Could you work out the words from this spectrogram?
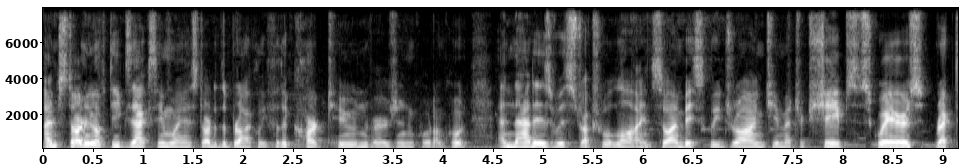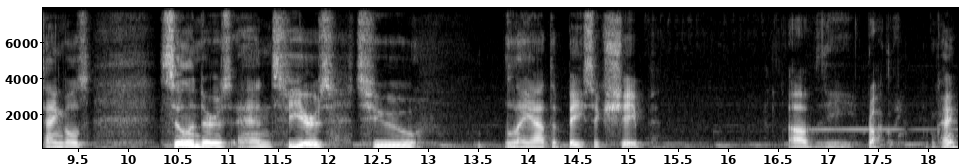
I'm starting off the exact same way I started the broccoli for the cartoon version, quote unquote, and that is with structural lines. So I'm basically drawing geometric shapes, squares, rectangles, cylinders, and spheres to lay out the basic shape of the broccoli, okay?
